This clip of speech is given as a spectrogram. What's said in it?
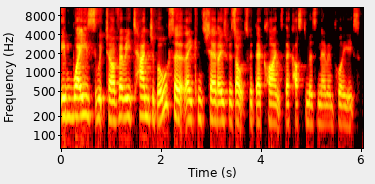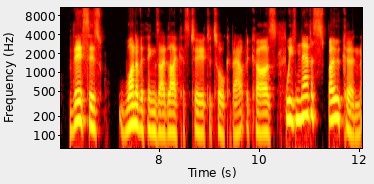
in ways which are very tangible so that they can share those results with their clients, their customers, and their employees. This is one of the things I'd like us to to talk about because we've never spoken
